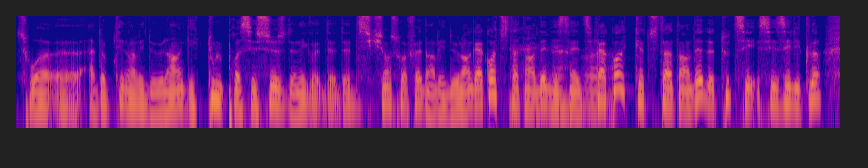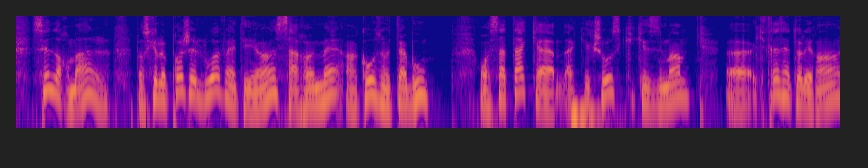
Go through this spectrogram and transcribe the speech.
soient euh, adoptées dans les deux langues et que tout le processus de, négo- de, de discussion soit fait dans les deux langues. À quoi tu t'attendais des syndicats? À quoi que tu t'attendais de toutes ces, ces élites-là? C'est normal, parce que le projet de loi 21, ça remet en cause un tabou. On s'attaque à, à quelque chose qui est quasiment euh, qui est très intolérant,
